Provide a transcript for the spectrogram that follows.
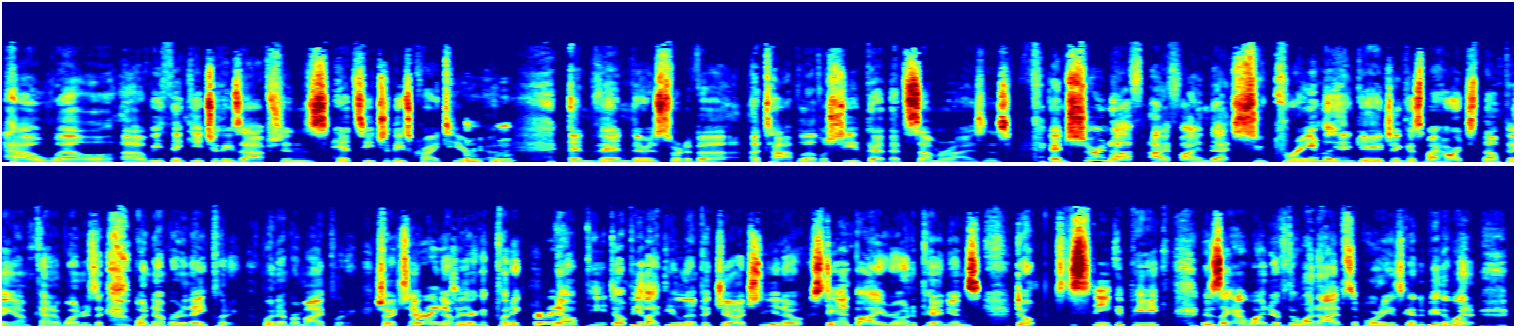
how well uh, we think each of these options hits each of these criteria. Mm-hmm. And then there's sort of a, a, top level sheet that that summarizes. And sure enough, I find that supremely engaging because my heart's thumping. I'm kind of wondering, like, what number are they putting? What number am I putting? Should I check right. what number they're putting? Right. No, Pete, don't be like the Olympic judge. You know, stand by your own opinions. Don't sneak a peek. It's like, I wonder if the one I'm supporting is going to be the winner.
